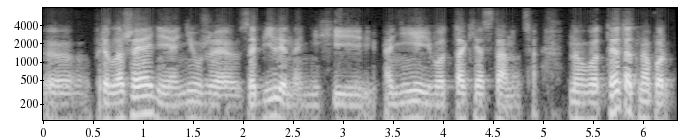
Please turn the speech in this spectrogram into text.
приложений, они уже забили на них, и они вот так и останутся. Но вот этот набор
